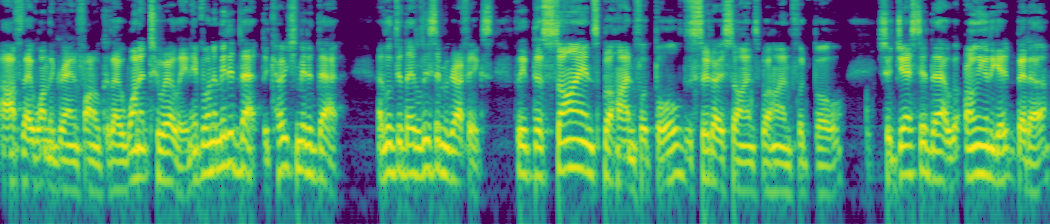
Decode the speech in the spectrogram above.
after they won the grand final because they won it too early, and everyone admitted that. The coach admitted that. I looked at their list demographics. The, the science behind football, the pseudoscience behind football, suggested that were only going to get better,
